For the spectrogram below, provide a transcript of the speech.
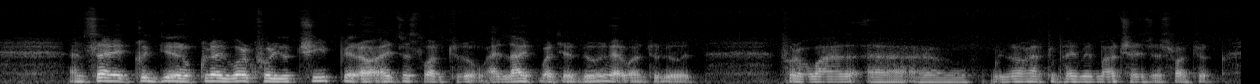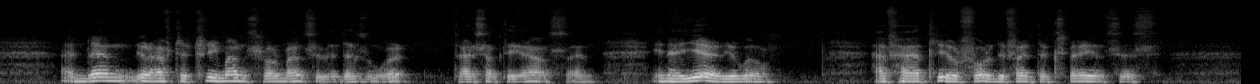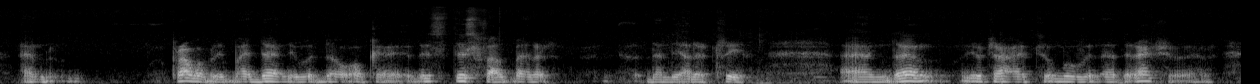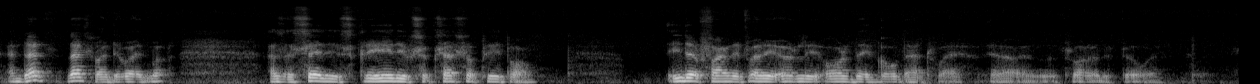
and say, could you, could I work for you cheap? You know, I just want to, I like what you're doing, I want to do it for a while. Uh, um, you don't have to pay me much, I just want to. And then, you know, after three months, four months, if it doesn't work, try something else. And in a year, you will have had three or four different experiences and probably by then you would know, okay, this, this felt better than the other three. And then you try to move in that direction. And that, that's why the way, as I say, these creative, successful people either find it very early or they go that way. You know, and it's one of the two.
